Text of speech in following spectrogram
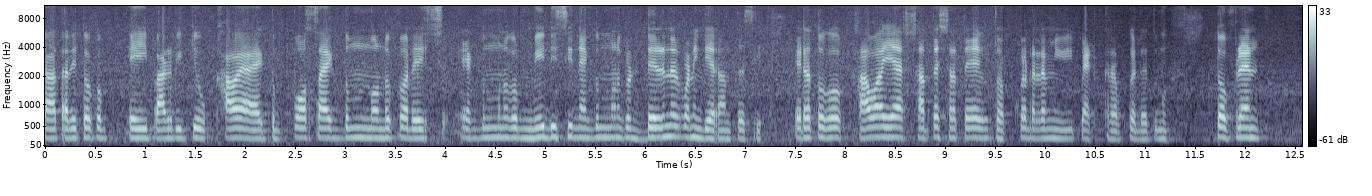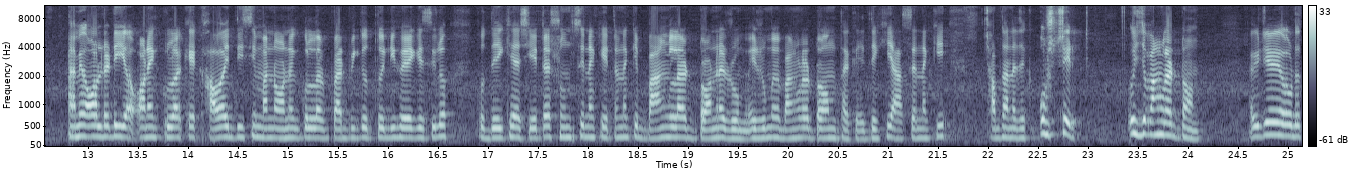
তাড়াতাড়ি তো এই বারবিকিউ খাওয়া একদম পচা, একদম মনে করে একদম মনে কর মেডিসিন একদম মনে কর ড্রেনের পানি দিয়ে আনতেছি এটা তো খাওয়াই আর সাথে সাথে সব কটার আমি পেট খারাপ করে তুমি তো ফ্রেন্ড আমি অলরেডি অনেকগুলোকে খাওয়াই দিছি মানে অনেকগুলোর বারবিকিউ তৈরি হয়ে গেছিল। তো দেখে আসি, এটা শুনছি নাকি এটা নাকি বাংলার ডনের রুম এই রুমে বাংলার ডন থাকে। দেখি আছে নাকি? সাবধানে দেখি। ও ওই যে বাংলার ডন। ওই যে ওরা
